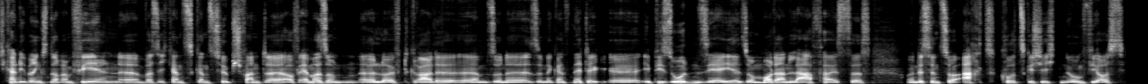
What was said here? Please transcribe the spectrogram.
ich kann übrigens noch empfehlen, äh, was ich ganz, ganz hübsch fand, äh, auf Amazon äh, läuft gerade ähm, so, eine, so eine ganz nette äh, Episodenserie, so Modern Love heißt das. Und das sind so acht Kurzgeschichten irgendwie aus,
